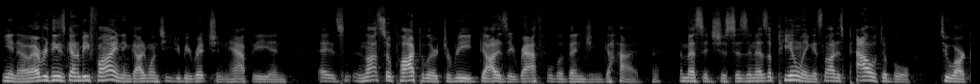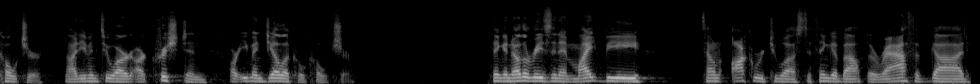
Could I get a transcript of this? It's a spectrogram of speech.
you know, everything's going to be fine and God wants you to be rich and happy and it's not so popular to read God is a wrathful, avenging God. The message just isn't as appealing. It's not as palatable to our culture, not even to our, our Christian or evangelical culture. I think another reason it might be sound awkward to us to think about the wrath of God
